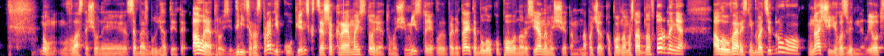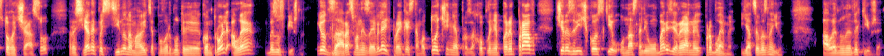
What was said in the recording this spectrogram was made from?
ну власне, що вони себе ж будуть гатити. Але друзі, дивіться, насправді Куп'янськ це ж окрема історія, тому що місто, як ви пам'ятаєте, було окуповано росіянами ще там на початку повномасштабного вторгнення. Але у вересні 22-го наші його звільнили. І от з того часу росіяни постійно намагаються повернути контроль, але безуспішно. І от зараз вони заявляють про якесь там оточення, про захоплення переправ через річку Оскіл. У нас на лівому березі реальні проблеми. Я це визнаю, але ну не такі вже.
